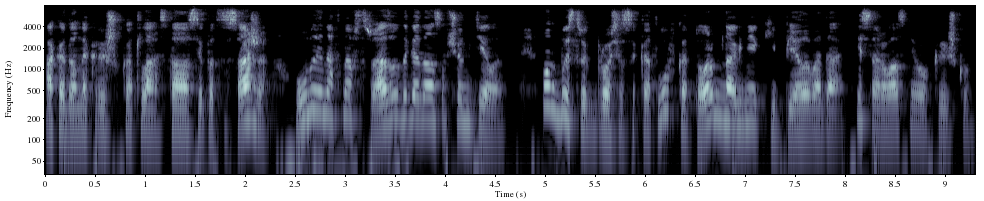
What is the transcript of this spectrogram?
а когда на крышу котла стала сыпаться сажа, умный Нафнаф сразу догадался, в чем дело. Он быстро бросился к котлу, в котором на огне кипела вода, и сорвал с него крышку.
